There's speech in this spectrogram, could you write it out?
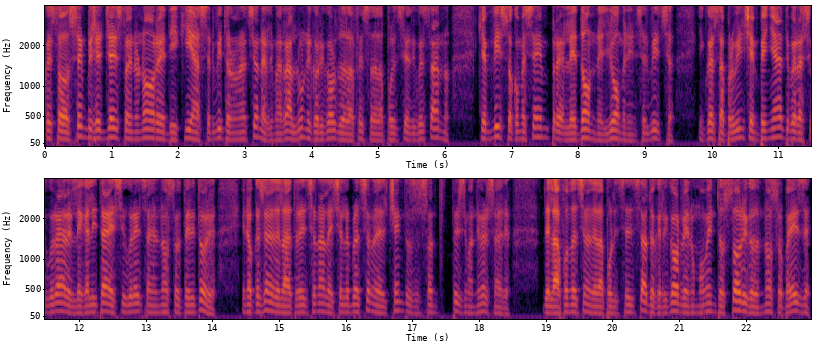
questo semplice gesto in onore di chi ha servito la nazione rimarrà l'unico ricordo della festa della polizia di quest'anno che ha visto come sempre le donne e gli uomini in servizio in questa provincia impegnati per assicurare legalità e sicurezza nel nostro territorio in occasione della tradizionale celebrazione del 160 anniversario della Fondazione della Polizia di Stato che ricorre in un momento storico del nostro paese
